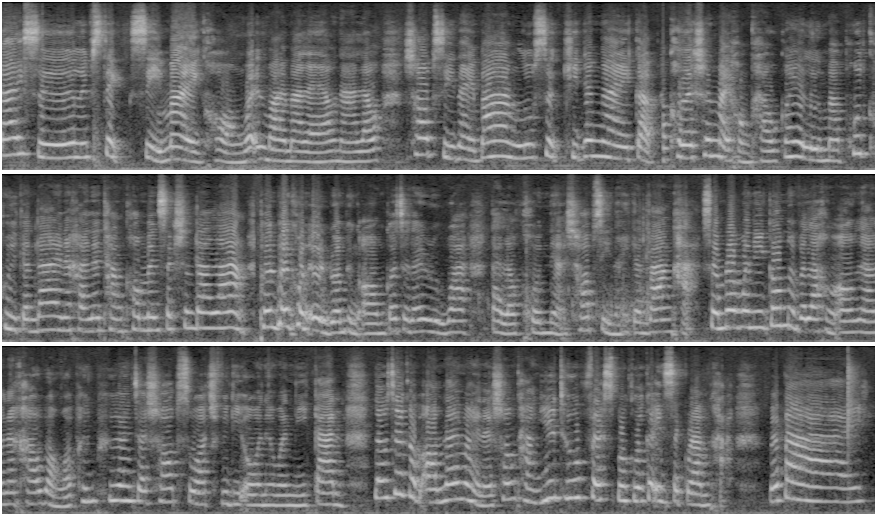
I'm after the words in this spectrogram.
ได้ซื้อลิปสติกสีใหม่ของ Wet n Wild มาแล้วนะ แล้วชอบสีไหนบ้างรู้สึกคิดยังไงกับคอลเลคชันใหม่ของเขาก็อย่าลืมมาพูดคุยกันได้นะคะ ในทางคอมเมนต์เซ c ชันด้านล่าง เพื่อนๆคนอื่นรวมถึงออมก็จะได้รู้ว่าว่าแต่ละคนเนี่ยชอบสีไหนกันบ้างค่ะสำหรับวันนี้ก็หมดเวลาของออมแล้วนะคะ หวังว่าเพื่อนๆจะชอบ swatch วิดีโอในวันนี้กันแล้วเจอกับออมได้ใหม่ในช่องทาง YouTube Facebook แล้วก็ Instagram ค่ะ บ๊ายบาย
